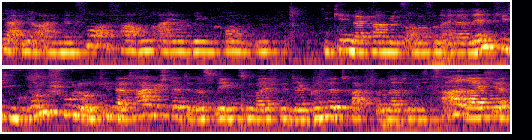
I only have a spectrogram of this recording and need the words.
ja, ihre eigenen Vorerfahrungen einbringen konnten. Die Kinder kamen jetzt auch noch von einer ländlichen Grundschule und Kindertagesstätte, deswegen zum Beispiel der Gündetrakt und natürlich zahlreiche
